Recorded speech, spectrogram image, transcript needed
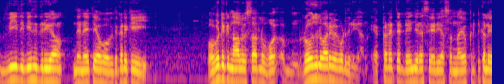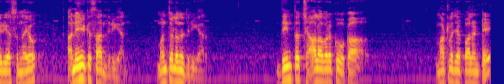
వీధి వీధి తిరిగాం. నేనైతే ఒక దగ్గరికి ఒకటికి నాలుగు సార్లు రోజుల వారీగా కూడా తిరిగాను. ఎక్కడైతే డేంజరస్ ఏరియాస్ ఉన్నాయో క్రిటికల్ ఏరియాస్ ఉన్నాయో అనేక సార్లు తిరిగాను. మంత్రులందరూ తిరిగారు. దీంతో చాలా వరకు ఒక మాటలో చెప్పాలంటే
